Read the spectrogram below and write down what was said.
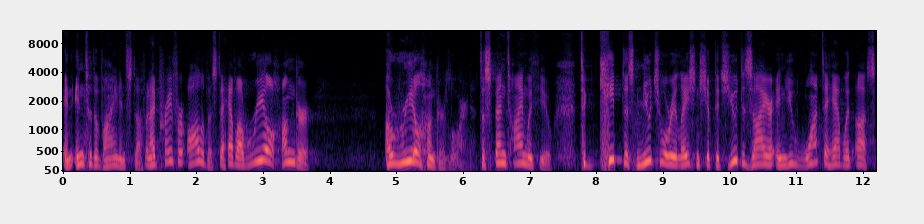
and into the vine and stuff. And I pray for all of us to have a real hunger a real hunger, Lord, to spend time with you, to keep this mutual relationship that you desire and you want to have with us,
